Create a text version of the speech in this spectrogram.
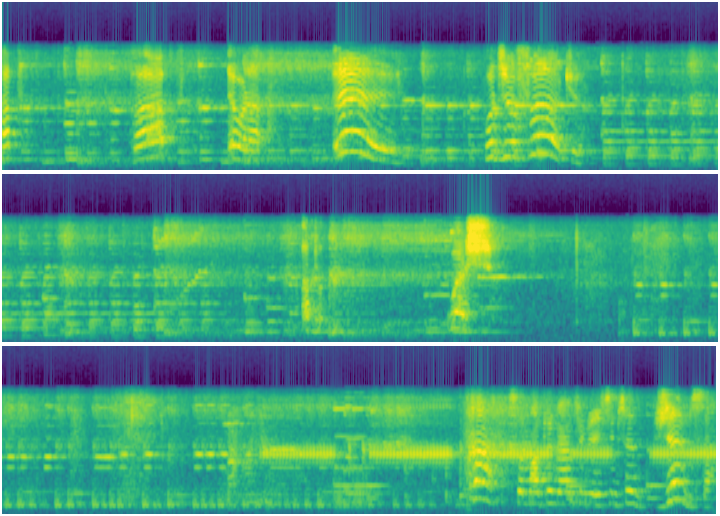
hop, hop, et voilà. Hey! What the fuck? Hop. Wesh ça me rappelle un truc des Simpsons. J'aime ça.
